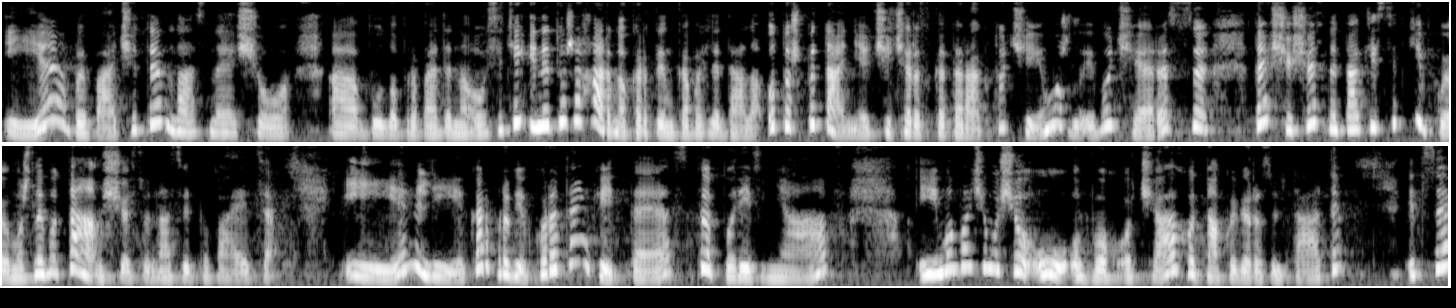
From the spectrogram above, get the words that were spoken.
І ви бачите, власне, що було проведено ОСІТі, і не дуже гарно картинка виглядала. Отож, питання, чи через катаракту, чи можливо через те, що щось не так із сітківкою, можливо, там щось у нас відбувається. І лікар провів коротенький тест, порівняв. І ми бачимо, що у обох очах однакові результати. І це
